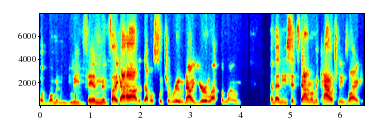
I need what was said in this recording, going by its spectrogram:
the woman leads him. It's like, ah, the double switcheroo. Now you're left alone. And then he sits down on the couch and he's like,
